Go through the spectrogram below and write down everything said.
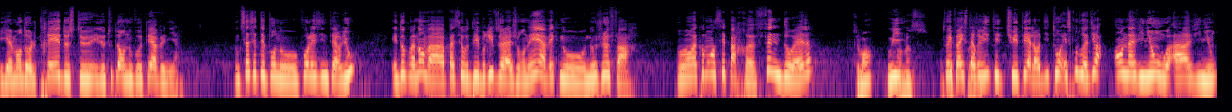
également d'Oltré de et de toutes leurs nouveautés à venir donc ça c'était pour nos pour les interviews et donc maintenant on va passer au débrief de la journée avec nos, nos jeux phares donc, on va commencer par euh, Fendoel C'est moi? Oui Ah mince. toi Ok, il paraît que cet après-midi tu étais alors dit-on est-ce qu'on doit dire en Avignon ou à Avignon?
